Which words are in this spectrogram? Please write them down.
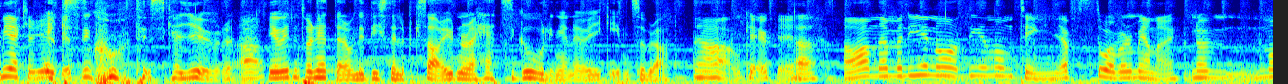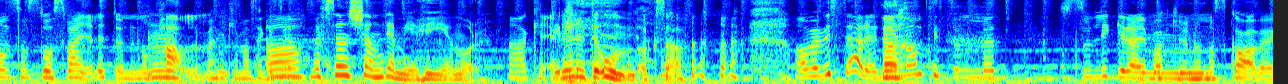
Exotiska djur. Ja. Jag vet inte vad den heter, om det är Disney eller Pixar. Jag gjorde några hetsgooglingar nu och gick inte så bra. Ja, okej, okay, okej. Okay. Ja. ja, nej men det är, no det är någonting, jag förstår vad du menar. Någon som står och svajar lite under någon mm. palm, kan man tänka sig. Ja, men sen kände jag mer hyenor. Okay. Är den lite ond också? ja, men visst är det. Det är ja. någonting som som ligger där i bakgrunden mm. och skaver.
